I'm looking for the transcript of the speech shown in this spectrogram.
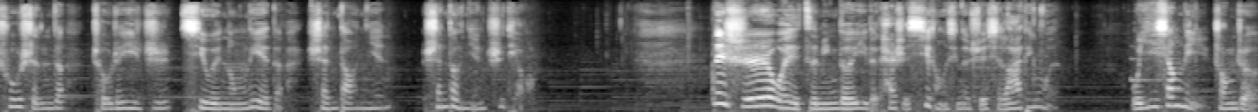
出神地瞅着一只气味浓烈的山道粘山道粘枝条。那时，我也自鸣得意地开始系统性的学习拉丁文。我衣箱里装着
